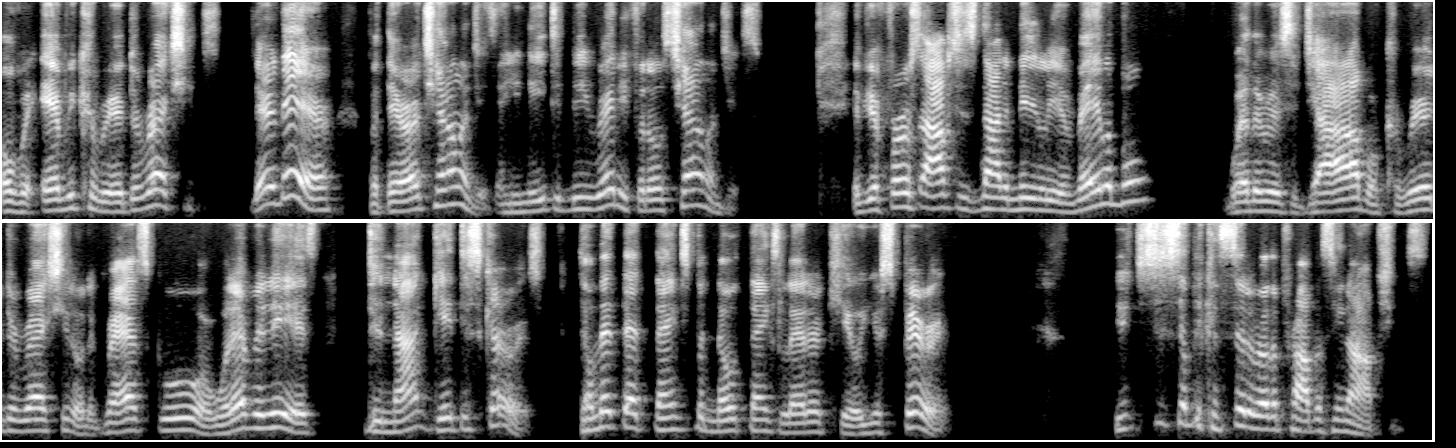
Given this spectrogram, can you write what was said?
over every career directions. They're there, but there are challenges, and you need to be ready for those challenges. If your first option is not immediately available, whether it's a job or career direction or the grad school or whatever it is, do not get discouraged. Don't let that thanks but no thanks letter kill your spirit. You just simply consider other promising options,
